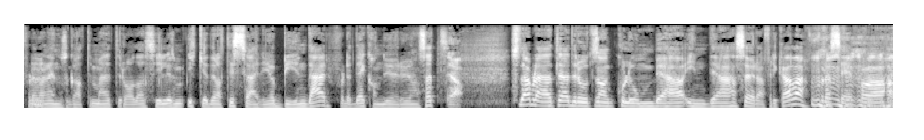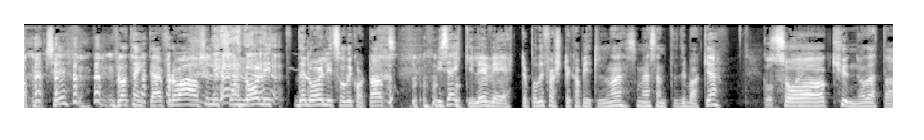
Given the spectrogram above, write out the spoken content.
For det var Mm. det noen som ga til meg et råd av å si liksom, ikke dra til Sverige og begynn der, for det, det kan du gjøre uansett. Ja. Så da ble det til jeg dro til sånn Colombia, India, Sør-Afrika da, for å se på hatmatcher. For da tenkte jeg, for det var altså litt sånn, lå litt, det lå litt sånn i kortet at hvis jeg ikke leverte på de første kapitlene som jeg sendte tilbake, så kunne jo dette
